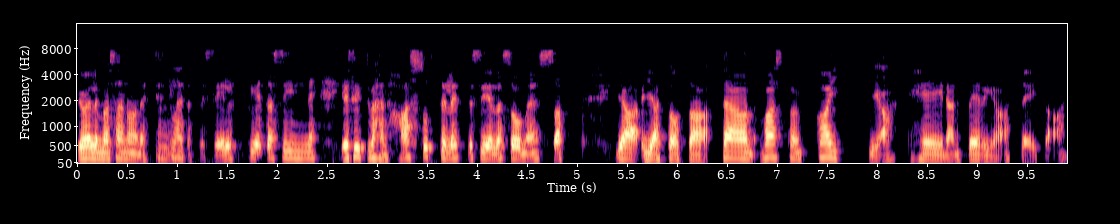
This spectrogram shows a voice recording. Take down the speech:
joille mä sanon, että mm. laitatte selfietä sinne, ja sitten vähän hassuttelette siellä somessa, Ja, ja tota, tämä on vastoin kaikkia heidän periaatteitaan.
